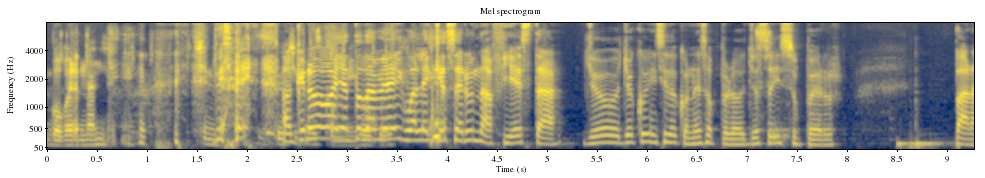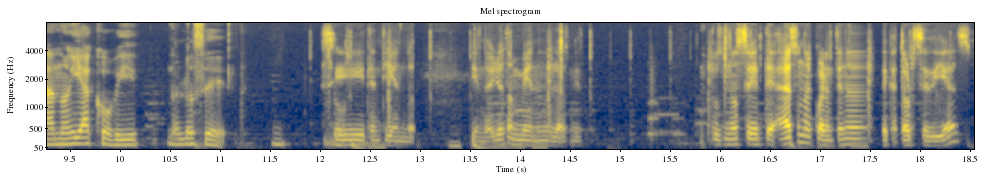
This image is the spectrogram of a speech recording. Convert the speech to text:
Gobernante. Aunque no vaya conmigo, todavía, igual hay que hacer una fiesta. Yo, yo coincido con eso, pero yo soy Sí. súper paranoia COVID. No lo sé. Sí, te entiendo. Entiendo. Yo también las mismas. Pues no sé, te haz una cuarentena de 14 días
